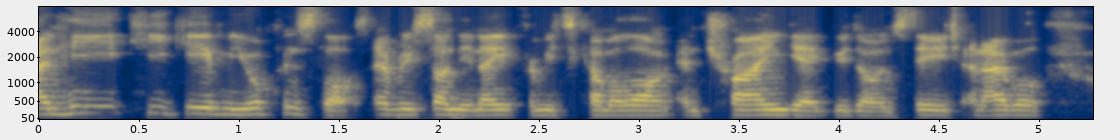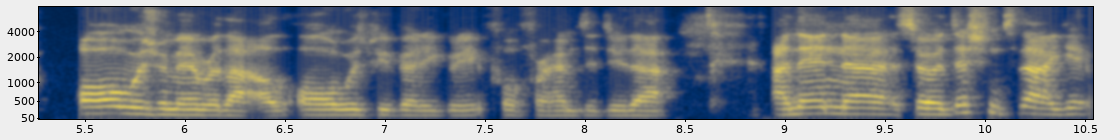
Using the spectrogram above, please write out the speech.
And he he gave me open slots every Sunday night for me to come along and try and get good on stage. And I will always remember that. I'll always be very grateful for him to do that. And then, uh, so in addition to that, I get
